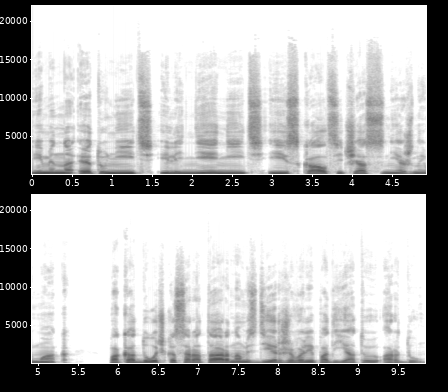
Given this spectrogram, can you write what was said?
Именно эту нить или не нить и искал сейчас снежный маг, пока дочка с Аратарном сдерживали подъятую орду.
